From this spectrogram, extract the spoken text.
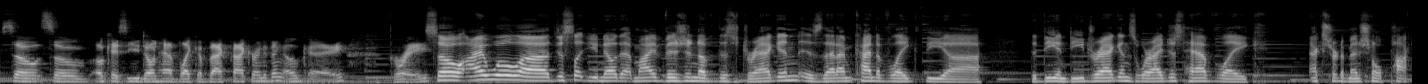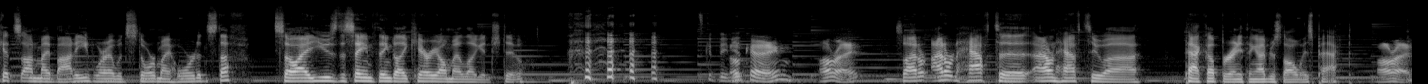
So so okay. So you don't have like a backpack or anything. Okay, great. So I will uh, just let you know that my vision of this dragon is that I'm kind of like the uh, the D and D dragons, where I just have like extra dimensional pockets on my body where I would store my hoard and stuff. So I use the same thing to like carry all my luggage too. It's convenient. Okay, all right. So I don't I don't have to I don't have to uh, pack up or anything. I'm just always packed. All right.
